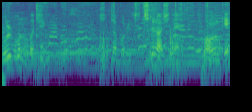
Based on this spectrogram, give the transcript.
뭘 보는 거지? 진짜 뭐를 채취를 하시네 멍게?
